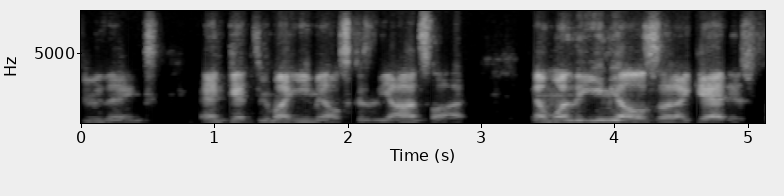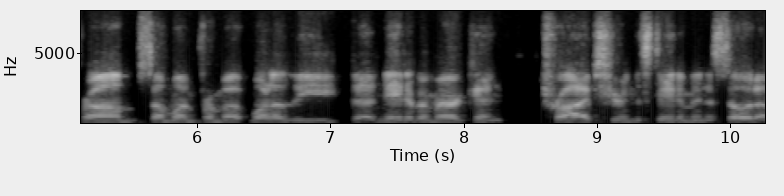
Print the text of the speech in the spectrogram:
through things and get through my emails because of the onslaught. And one of the emails that I get is from someone from a, one of the, the Native American tribes here in the state of Minnesota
